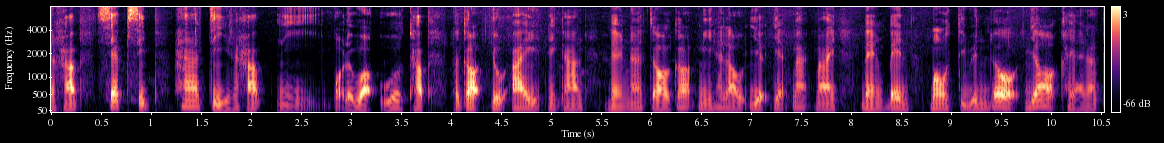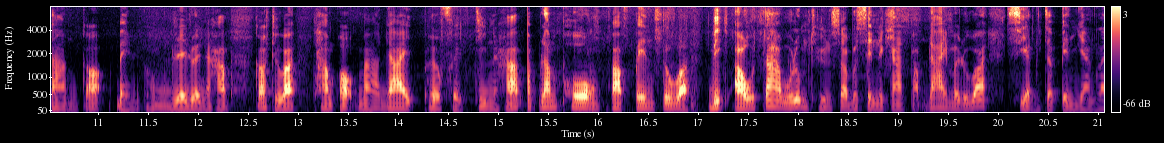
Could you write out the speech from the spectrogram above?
นะครับเซฟ10 5G นะครับ นี่บอกเลยว่าเวิร์คครับ แล้วก็ UI ในการแบ่งหน้าจอก็มีให้เราเยอะแยะมากมาย แบ่งเป็น multi window ย่อขยายหน้าต่างก็แบ่งผมได้ด้วยนะครับ ก็ถือว่าทำออกมาได้ perfect จริงนะครับปรับลำโพงปรับเป็นตัว Big Ultra Volume ถึง100%ในการปรับได้มาดูว่าเสียงจะเป็นอย่างไร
